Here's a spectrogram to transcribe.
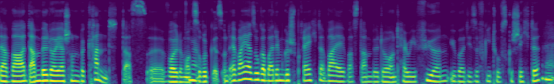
da war Dumbledore ja schon bekannt, dass äh, Voldemort Ja. zurück ist. Und er war ja sogar bei dem Gespräch dabei, was Dumbledore und Harry führen über diese Friedhofsgeschichte. Ja.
